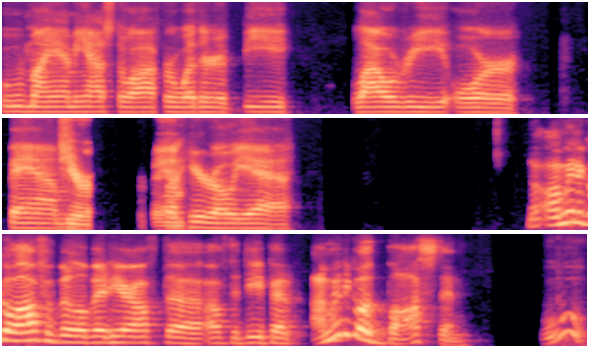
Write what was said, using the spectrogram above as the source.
who Miami has to offer, whether it be Lowry or Bam Herro. or Herro. Yeah, No, I'm going to go off a little bit here off the off the deep end. I'm going to go with Boston. ooh,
